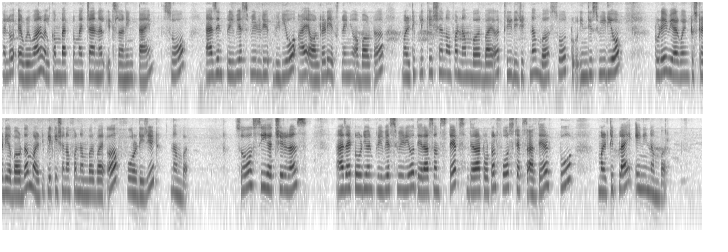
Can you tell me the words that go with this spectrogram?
hello everyone welcome back to my channel it's learning time. So as in previous video i already explained you about a multiplication of a number by a three digit number. So to, in this video today we are going to study about the multiplication of a number by a four digit number. So see here children's as i told you in previous video there are some steps there are total four steps are there to multiply any number.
